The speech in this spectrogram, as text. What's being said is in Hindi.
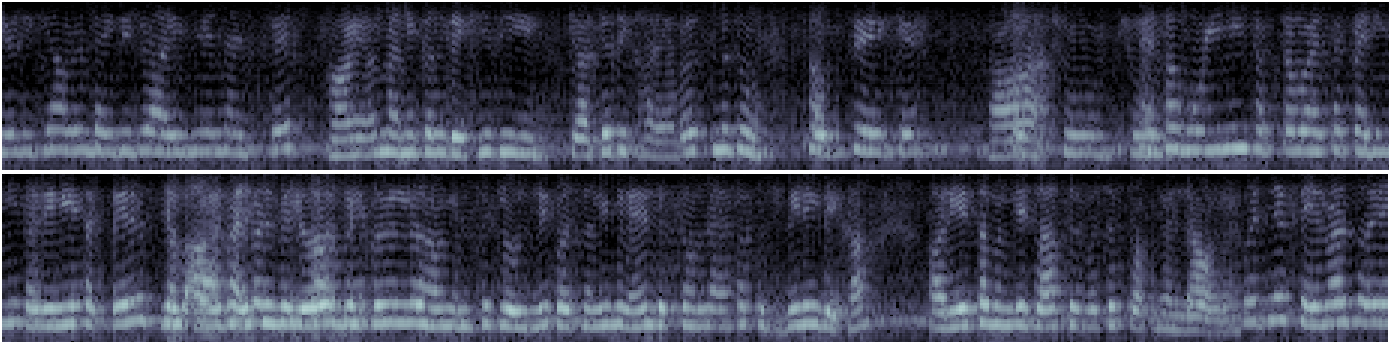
वीडियो देखी आमिर भाई की जो आई हुई है नेट पे। हाँ यार मैंने कल देखी थी। क्या क्या दिखाया हुआ इसमें तो? सब फेक है। हाँ। ऐसा हो ही नहीं सकता वो ऐसा कर ही नहीं कर ही नहीं सकते। जब आमिर भाई से मिलो और बिल्कुल हम इनसे क्लोजली पर्सनली मिले हैं जब तो हमने ऐसा कुछ भी नहीं देखा। और ये सब उनके खिलाफ सिर्फ़ सिर्फ़ प्रोपेगेंडा हो रहा है। वो इतने फ़ेमस हो हैं कुछ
